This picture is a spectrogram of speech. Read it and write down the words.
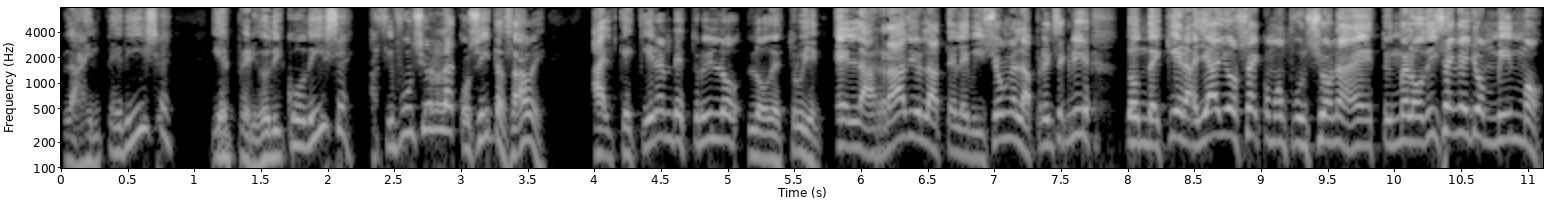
la gente dice y el periódico dice. Así funciona la cosita, ¿sabes? Al que quieran destruirlo, lo destruyen. En la radio, en la televisión, en la prensa escrita, donde quiera. Ya yo sé cómo funciona esto y me lo dicen ellos mismos.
